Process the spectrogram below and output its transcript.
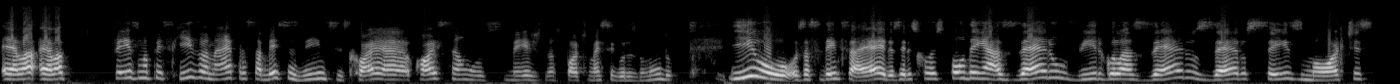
É, ela, ela fez uma pesquisa né, para saber esses índices, é, quais são os meios de transporte mais seguros do mundo. E o, os acidentes aéreos, eles correspondem a 0,006 mortes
